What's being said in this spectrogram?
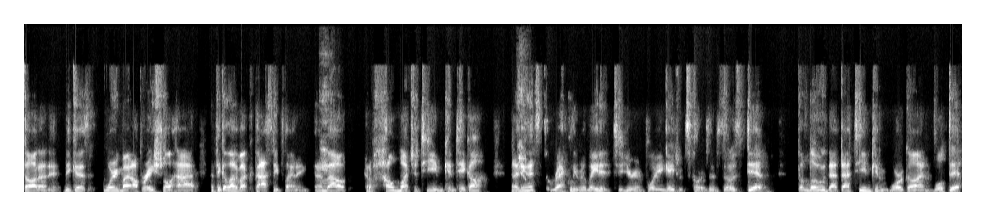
thought on it because wearing my operational hat, I think a lot about capacity planning and mm. about kind of how much a team can take on. And I think that's directly related to your employee engagement scores. If those dip, the load that that team can work on will dip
